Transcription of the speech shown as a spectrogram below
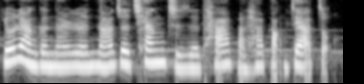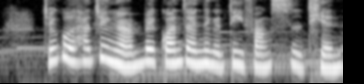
有两个男人拿着枪指着他，把他绑架走。结果他竟然被关在那个地方四天。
